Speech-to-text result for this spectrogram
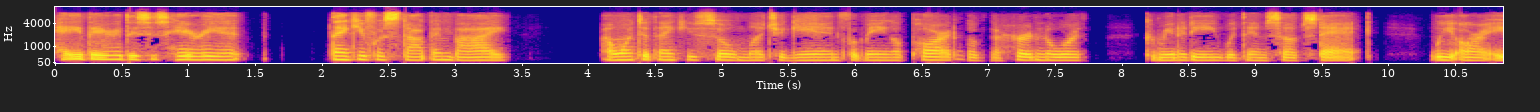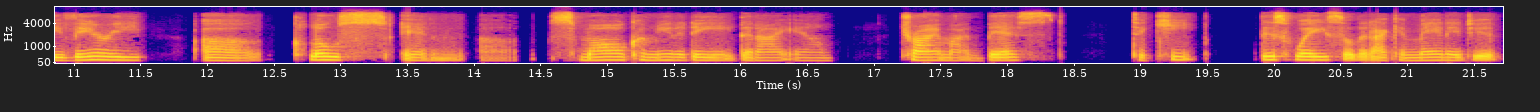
Hey there, this is Harriet. Thank you for stopping by. I want to thank you so much again for being a part of the Her North community within Substack. We are a very uh, close and uh, small community that I am trying my best to keep this way so that I can manage it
